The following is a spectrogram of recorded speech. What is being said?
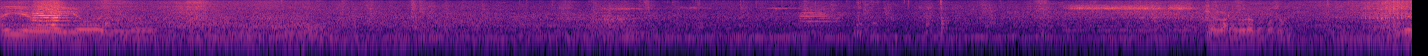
అయ్యో అయ్యో అయ్యో. చూడాలి చూడక కోసం. చూడ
